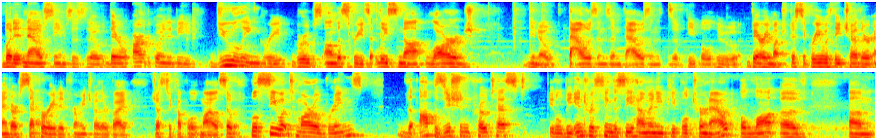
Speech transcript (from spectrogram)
but it now seems as though there aren't going to be dueling groups on the streets, at least not large, you know, thousands and thousands of people who very much disagree with each other and are separated from each other by just a couple of miles. So we'll see what tomorrow brings. The opposition protest, it'll be interesting to see how many people turn out. A lot of um,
